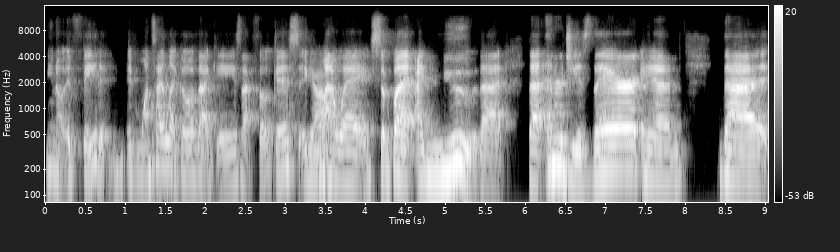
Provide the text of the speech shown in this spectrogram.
you know, it faded. If once I let go of that gaze, that focus, it Yeah. went away. So, but I knew that that energy is there and that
